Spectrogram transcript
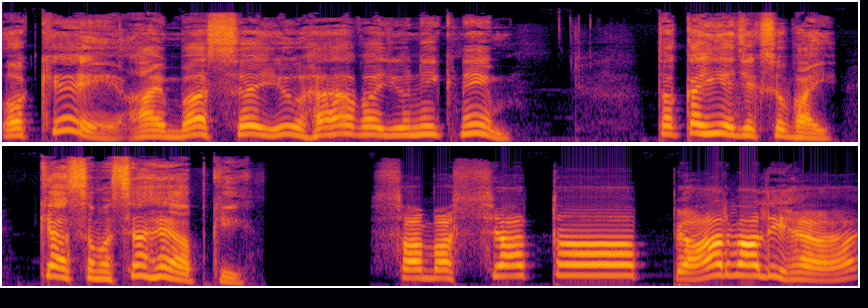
okay I must say you have a unique name तो कहिए जिक्सू भाई क्या समस्या है आपकी? समस्या तो प्यार वाली है।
